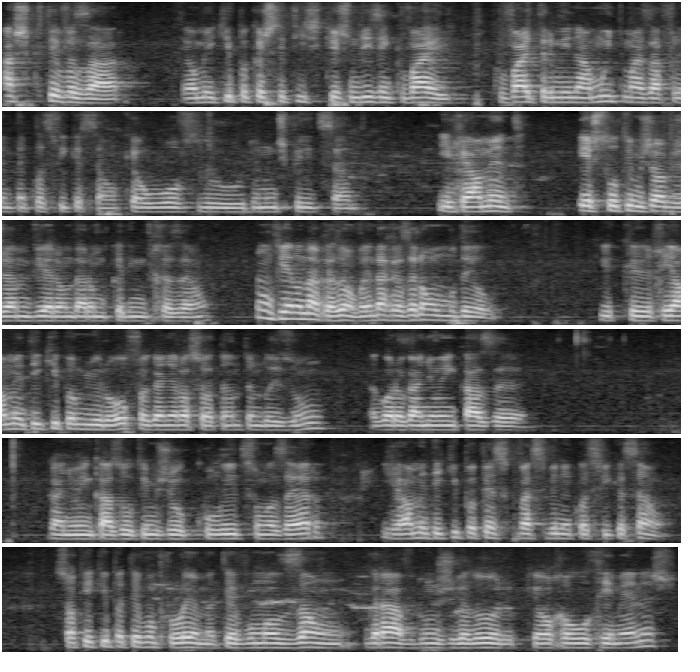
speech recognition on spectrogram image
acho que teve azar. É uma equipa que as estatísticas me dizem que vai, que vai terminar muito mais à frente na classificação, que é o Wolves do, do Nuno Espírito Santo. E realmente, estes últimos jogos já me vieram dar um bocadinho de razão não vieram dar razão, vêm dar razão a um modelo. E que realmente a equipa melhorou, foi ganhar ao Southampton 2-1, agora ganhou em casa ganhou em casa o último jogo com o Leeds 1 a 0 e realmente a equipa pensa que vai subir na classificação. Só que a equipa teve um problema, teve uma lesão grave de um jogador que é o Raul Jiménez,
